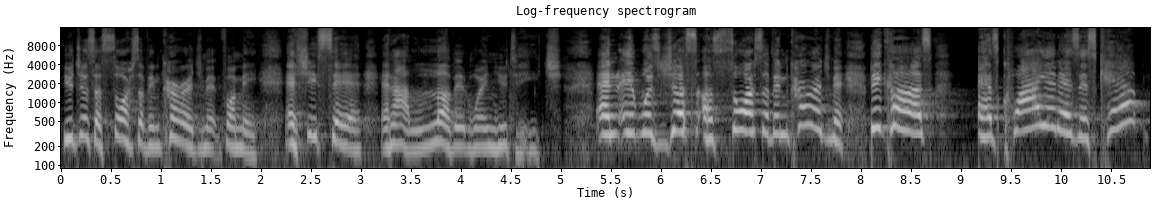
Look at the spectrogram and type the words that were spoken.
you're just a source of encouragement for me. And she said, and I love it when you teach. And it was just a source of encouragement because as quiet as it's kept,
